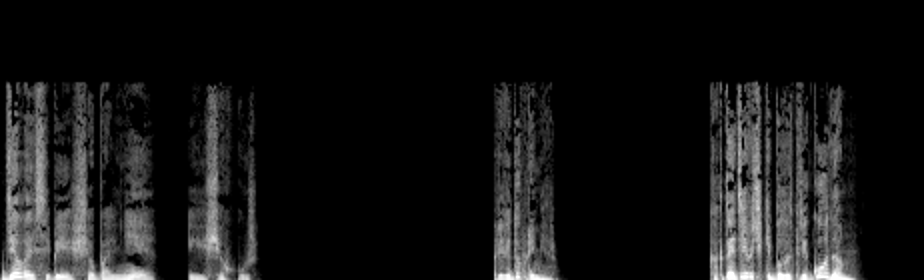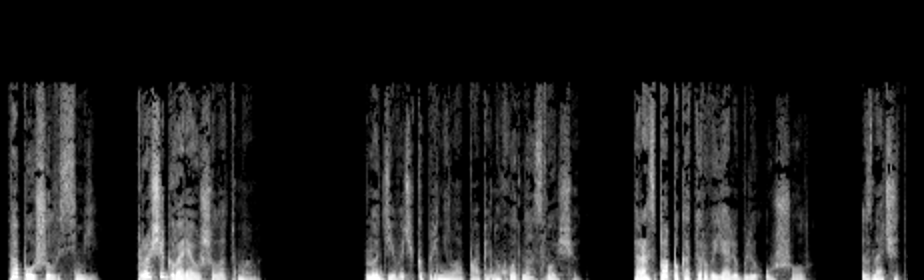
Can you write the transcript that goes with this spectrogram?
делая себе еще больнее и еще хуже. Приведу пример. Когда девочке было три года, папа ушел из семьи. Проще говоря, ушел от мамы. Но девочка приняла папин уход на свой счет. Раз папа, которого я люблю, ушел, значит,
